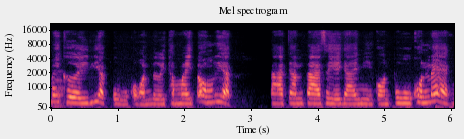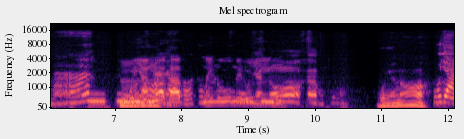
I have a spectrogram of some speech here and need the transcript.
ไม่เคยเรียกปู่ก่อนเลยทำไมต้องเรียก ตาจันตาเสยยายมีก่อนปู่คนแรกนะปูปูปูอย่างเนาะครับขอโทษไม่รู้ไม่รู้ปูอย่าจงริงเนาะครับปูยังนอปู่ใหญ่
